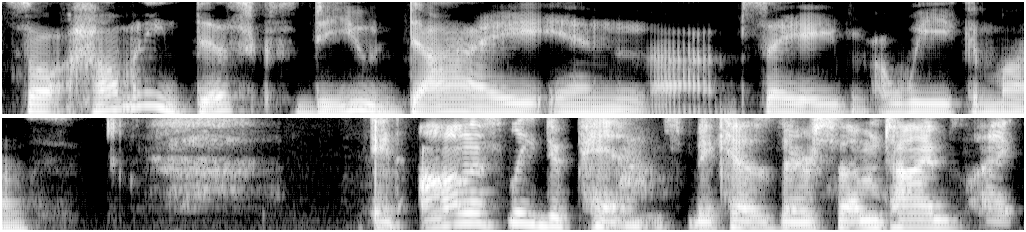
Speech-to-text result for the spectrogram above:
So, how many discs do you dye in, uh, say, a week, a month? It honestly depends because there's sometimes like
